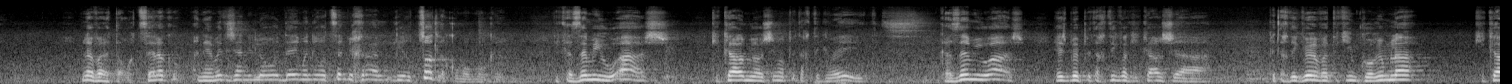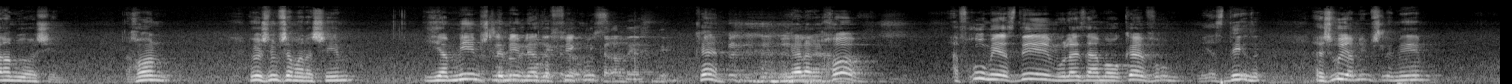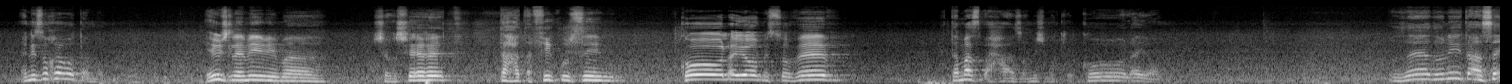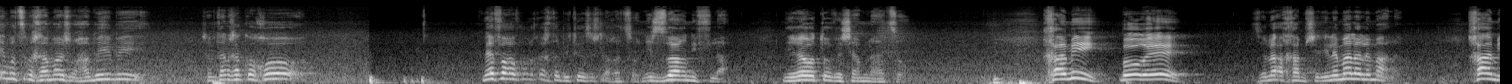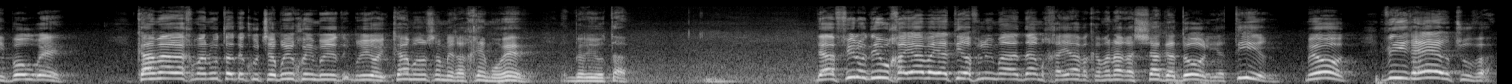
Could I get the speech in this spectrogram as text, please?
לא, אבל אתה רוצה לקום? אני האמת היא שאני לא יודע אם אני רוצה בכלל לרצות לקום בבוקר. אני כזה מיואש, כיכר המיואשים הפתח תקוואית, כזה מיואש. יש בפתח תקווה כיכר שהפתח תקווה הוותיקים קוראים לה כיכר המיואשים, נכון? היו יושבים שם אנשים ימים שלמים ליד הפיקוס. כן, בגלל הרחוב. הפכו מייסדים, אולי זה היה מרוקאים, הפכו מייסדים. ישבו ימים שלמים, אני זוכר אותם. ימים שלמים עם השרשרת, תחת הפיקוסים, כל היום מסובב את המסבחה הזו, מי שמכיר, כל היום. זה, אדוני, תעשה עם עצמך משהו, חביבי, שנותן לך כוחות. מאיפה הרב לקח את הביטוי הזה של הרצון? יש זוהר נפלא, נראה אותו ושם נעצור. חמי, בואו ראה, זה לא החם שלי, למעלה למעלה. חמי, בואו ראה. כמה רחמנותא דקודשא בריחו עם בריאוי, כמה ראש מרחם, אוהב את בריאותיו. דאפילו דיהו חייו היתיר, אפילו אם האדם חייב, הכוונה רשע גדול, יתיר מאוד, וירהר תשובה.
